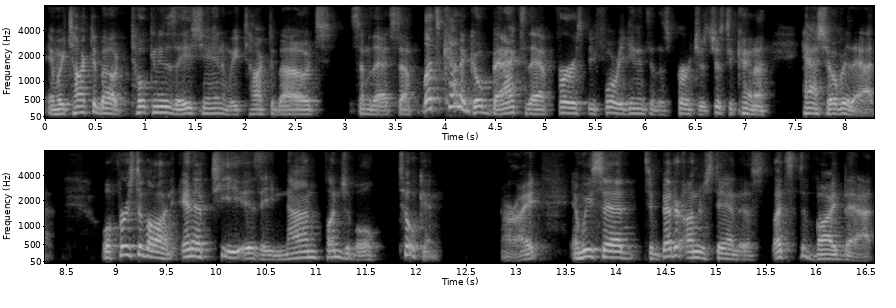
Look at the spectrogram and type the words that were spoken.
And we talked about tokenization and we talked about some of that stuff. Let's kind of go back to that first before we get into this purchase, just to kind of hash over that. Well, first of all, an NFT is a non fungible token. All right. And we said to better understand this, let's divide that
